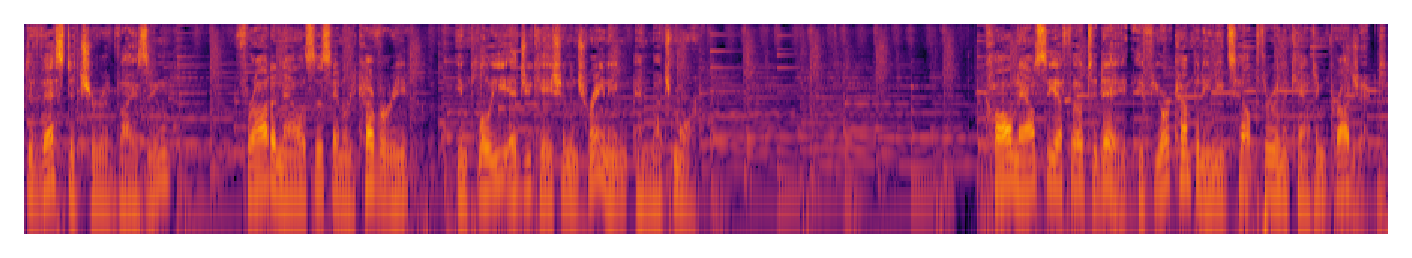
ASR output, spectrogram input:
divestiture advising, fraud analysis and recovery, employee education and training, and much more. Call Now CFO today if your company needs help through an accounting project.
